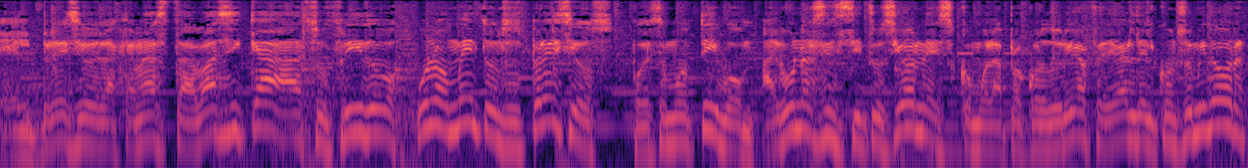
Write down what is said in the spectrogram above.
El precio de la canasta básica ha sufrido un aumento en sus precios. Por ese motivo, algunas instituciones como la Procuraduría Federal del Consumidor,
